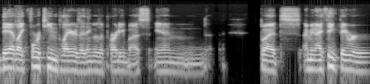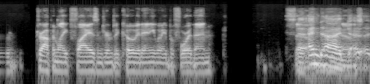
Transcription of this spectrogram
They had like 14 players. I think it was a party bus, and but I mean, I think they were dropping like flies in terms of COVID anyway before then. So, and uh, uh,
